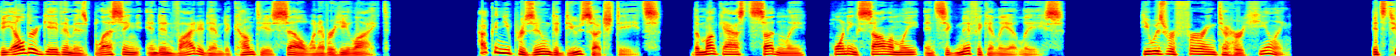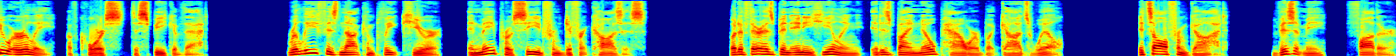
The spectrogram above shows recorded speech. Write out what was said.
The elder gave him his blessing and invited him to come to his cell whenever he liked. How can you presume to do such deeds? The monk asked suddenly, pointing solemnly and significantly at Lise. He was referring to her healing. It's too early, of course, to speak of that. Relief is not complete cure and may proceed from different causes. But if there has been any healing, it is by no power but God's will. It's all from God. Visit me, Father,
